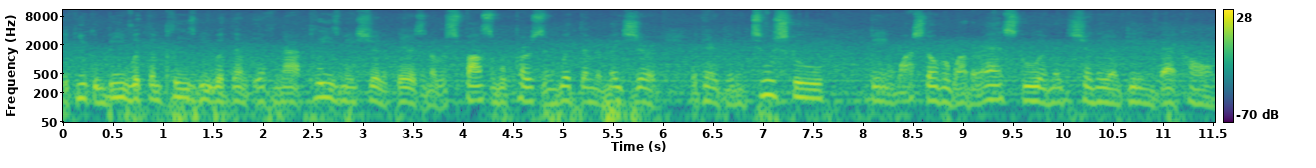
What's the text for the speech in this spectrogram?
If you can be with them, please be with them. If not, please make sure that there's a responsible person with them to make sure that they're getting to school, being watched over while they're at school, and making sure they are getting back home.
